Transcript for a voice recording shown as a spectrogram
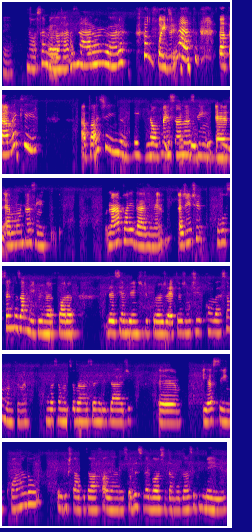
Sim. Nossa, amigo, é. arrasaram agora. Foi direto. Só tava aqui, aplaudindo. Não, pensando assim, é, é muito assim, na atualidade, né? A gente, por sermos amigos, né? Fora desse ambiente de projeto, a gente conversa muito, né? conversa muito sobre a nossa realidade. É, e assim, quando o Gustavo estava falando sobre esse negócio da mudança de meio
